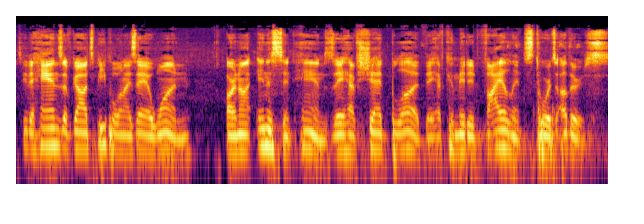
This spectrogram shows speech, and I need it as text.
See, the hands of God's people in Isaiah 1 are not innocent hands. They have shed blood, they have committed violence towards others.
